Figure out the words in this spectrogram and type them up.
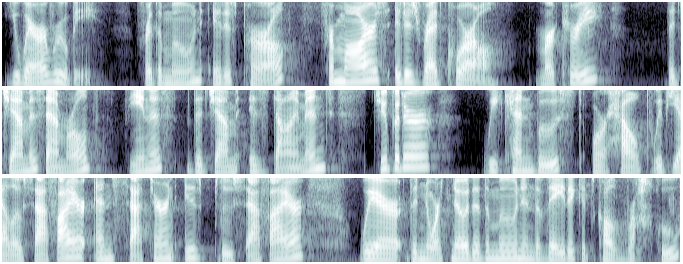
you wear a ruby. For the moon, it is pearl. For Mars, it is red coral. Mercury, the gem is emerald. Venus, the gem is diamond. Jupiter, we can boost or help with yellow sapphire, and Saturn is blue sapphire, where the north node of the moon in the Vedic, it's called Rahu.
